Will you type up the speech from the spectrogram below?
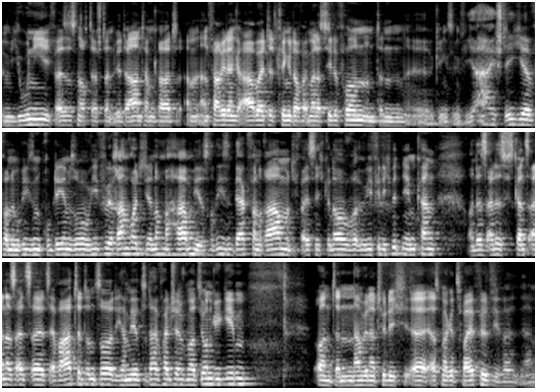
im Juni, ich weiß es noch, da standen wir da und haben gerade an, an, Fahrrädern gearbeitet, klingelt auf einmal das Telefon und dann äh, ging es irgendwie, ja, ich stehe hier vor einem Riesenproblem, so, wie viel Rahmen wolltet ihr nochmal haben? Hier ist ein Riesenberg von Rahmen und ich weiß nicht genau, wie viel ich mitnehmen kann und das ist alles ganz anders als, als erwartet und so. Die haben mir total falsche Informationen gegeben und dann haben wir natürlich äh, erstmal gezweifelt, wie wir, ja,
